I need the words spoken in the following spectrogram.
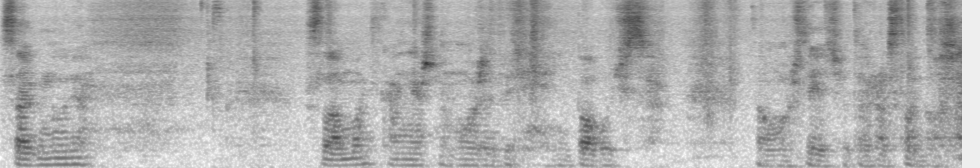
Согнули. Сломать, конечно, может быть, не получится. Потому что я что-то расслабился.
